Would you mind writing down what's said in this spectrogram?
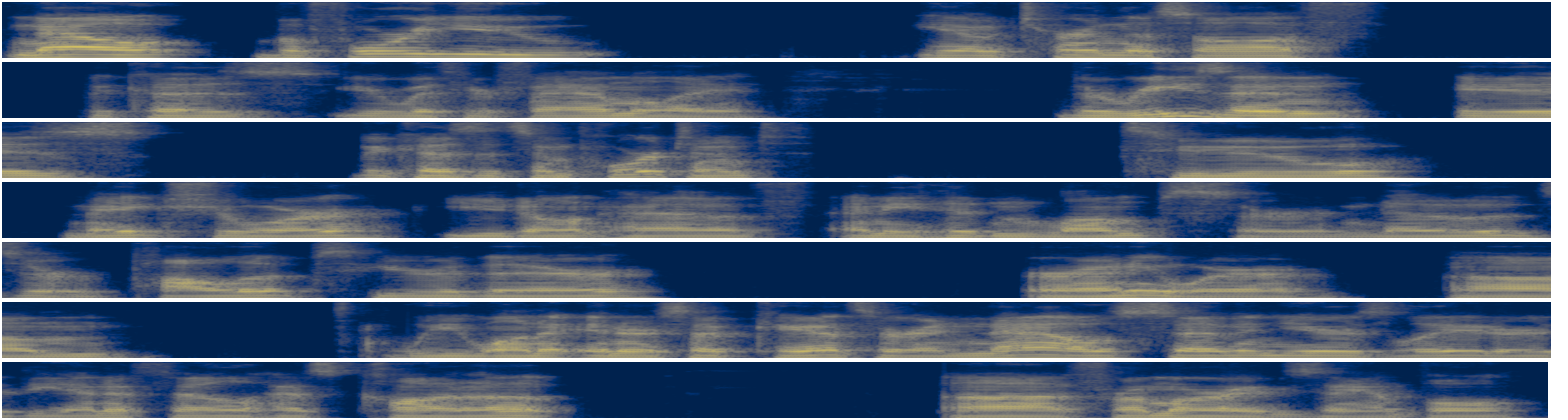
Now, before you, you know, turn this off because you're with your family, the reason is because it's important to make sure you don't have any hidden lumps or nodes or polyps here, there, or anywhere. Um, we want to intercept cancer. And now, seven years later, the NFL has caught up uh, from our example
